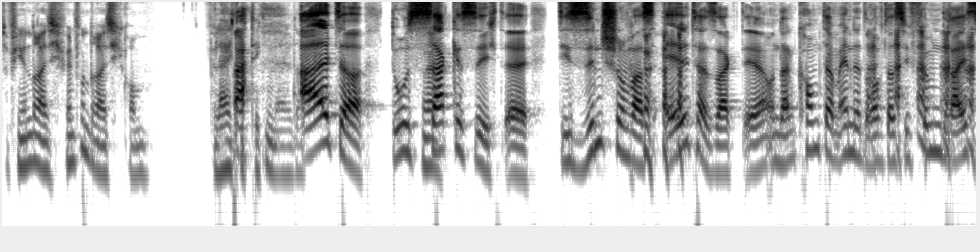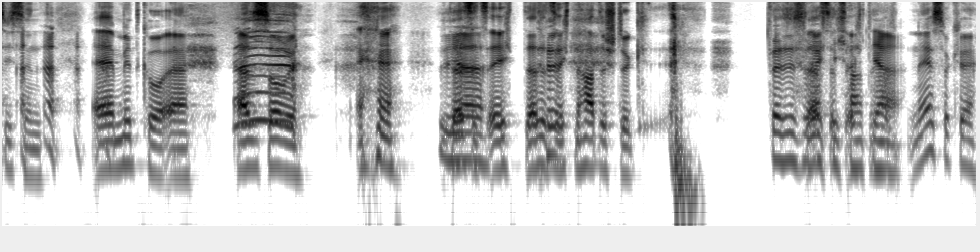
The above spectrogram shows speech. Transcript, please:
So 34, 35 rum. Vielleicht Ah, ein Ticken älter. Alter, du Sackgesicht, ey. Die sind schon was älter, sagt er. Und dann kommt er am Ende drauf, dass sie 35 sind. Äh, Mitko, äh. Also, sorry. Das Ja. ist echt, das ist jetzt echt ein hartes Stück. Das ist Das richtig ist hart, ja. hart- Nee, ist okay.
